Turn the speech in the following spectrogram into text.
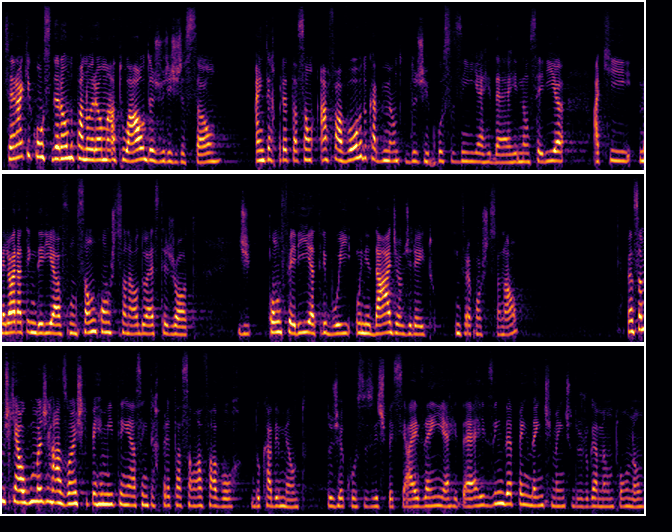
Será que, considerando o panorama atual da jurisdição, a interpretação a favor do cabimento dos recursos em IRDR não seria a que melhor atenderia à função constitucional do STJ de conferir e atribuir unidade ao direito infraconstitucional? Pensamos que há algumas razões que permitem essa interpretação a favor do cabimento dos recursos especiais em IRDRs, independentemente do julgamento ou não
